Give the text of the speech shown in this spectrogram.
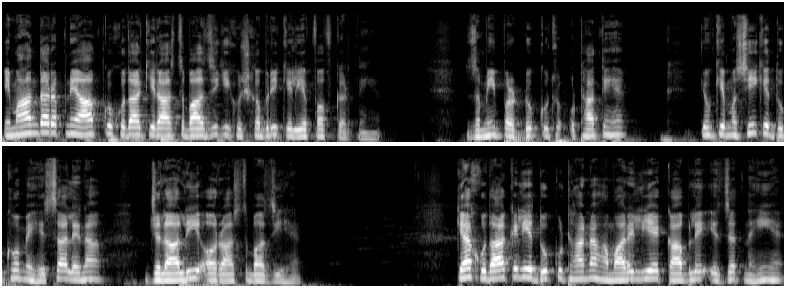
ایماندار اپنے آپ کو خدا کی راست بازی کی خوشخبری کے لیے فف کرتے ہیں۔ زمین پر دکھ اٹھاتے ہیں، کیونکہ مسیح کے دکھوں میں حصہ لینا جلالی اور راست بازی ہے۔ کیا خدا کے لیے دکھ اٹھانا ہمارے لیے قابل عزت نہیں ہے؟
